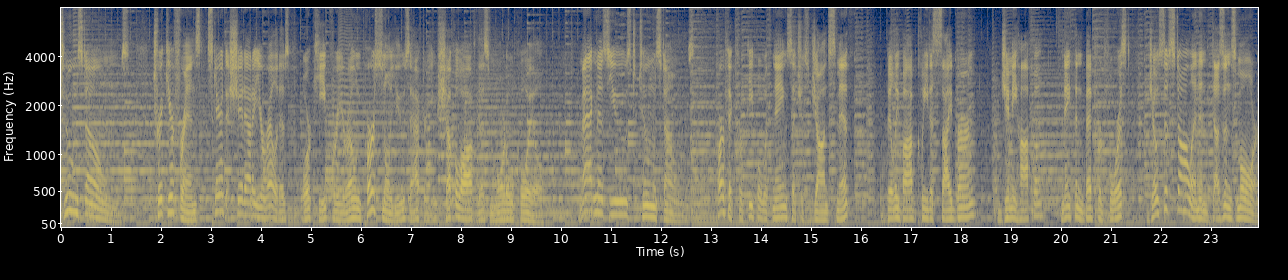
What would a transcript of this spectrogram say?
Tombstones. Trick your friends, scare the shit out of your relatives, or keep for your own personal use after you shuffle off this mortal coil. Magnus used tombstones. Perfect for people with names such as John Smith, Billy Bob Cletus Sideburn, Jimmy Hoffa, Nathan Bedford Forrest, Joseph Stalin, and dozens more.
